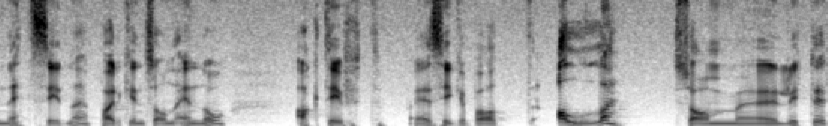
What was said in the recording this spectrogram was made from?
nettsidene parkinson.no aktivt. Jeg er sikker på at alle som eh, lytter,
